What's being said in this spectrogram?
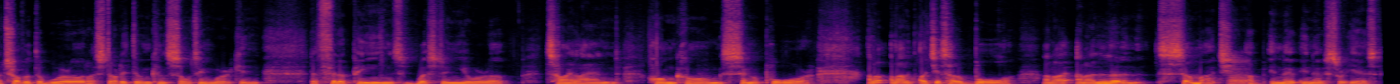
I travelled the world. I started doing consulting work in the Philippines, Western Europe, Thailand, Hong Kong, Singapore. And I, and I, I just had a ball. And I, and I learned so much in, tho- in those three years.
